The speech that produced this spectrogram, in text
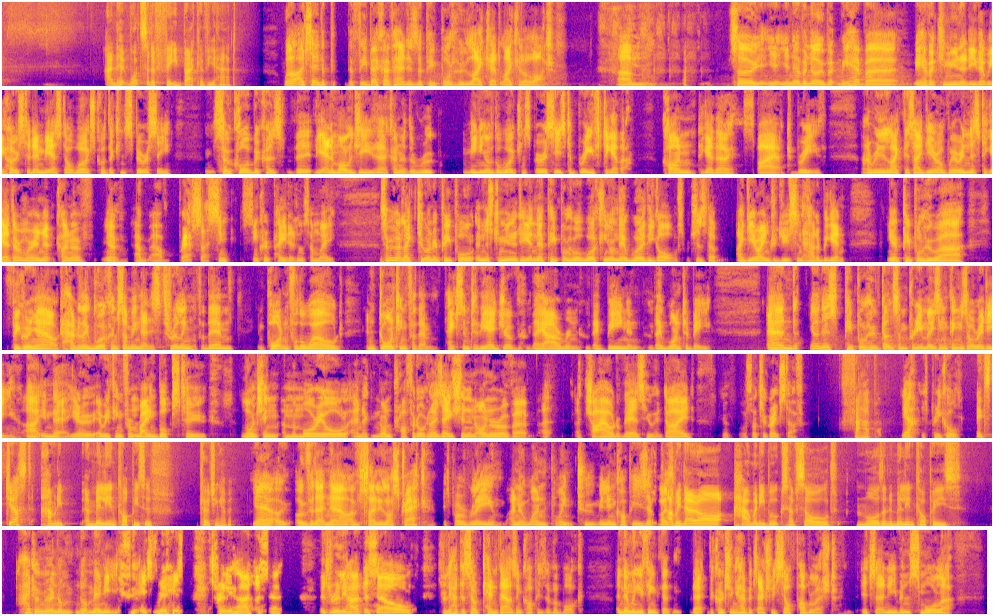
And what sort of feedback have you had? Well, I'd say the the feedback I've had is the people who like it like it a lot. Um, so you, you never know, but we have a we have a community that we host at MBS.works called the Conspiracy. so called because the the etymology, the kind of the root meaning of the word conspiracy is to breathe together, con together, spire to breathe. I really like this idea of we're in this together and we're in it kind of you know our, our breaths are sync syncopated in some way. So we've got like 200 people in this community, and they're people who are working on their worthy goals, which is the idea I introduced in how to begin. You know, people who are figuring out how do they work on something that is thrilling for them, important for the world, and daunting for them, takes them to the edge of who they are and who they've been and who they want to be. And you know, there's people who've done some pretty amazing things already uh, in there. You know, everything from writing books to launching a memorial and a non-profit organization in honor of a, a, a child of theirs who had died. You know, all sorts of great stuff. Fab. Yeah, it's pretty cool. It's just how many a million copies of Coaching Habit? Yeah, over that now. I've slightly lost track. It's probably I know 1.2 million copies. I, I mean, there are how many books have sold more than a million copies I don't know, not not many. It's really it's really hard to sell. It's really hard to sell. It's really hard to sell ten thousand copies of a book, and then when you think that that the coaching habits actually self published, it's an even smaller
